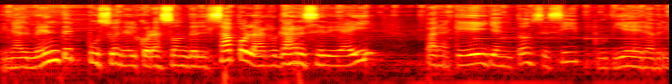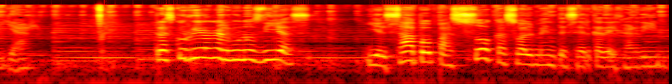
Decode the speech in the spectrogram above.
finalmente puso en el corazón del sapo largarse de ahí para que ella entonces sí pudiera brillar. Transcurrieron algunos días y el sapo pasó casualmente cerca del jardín.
